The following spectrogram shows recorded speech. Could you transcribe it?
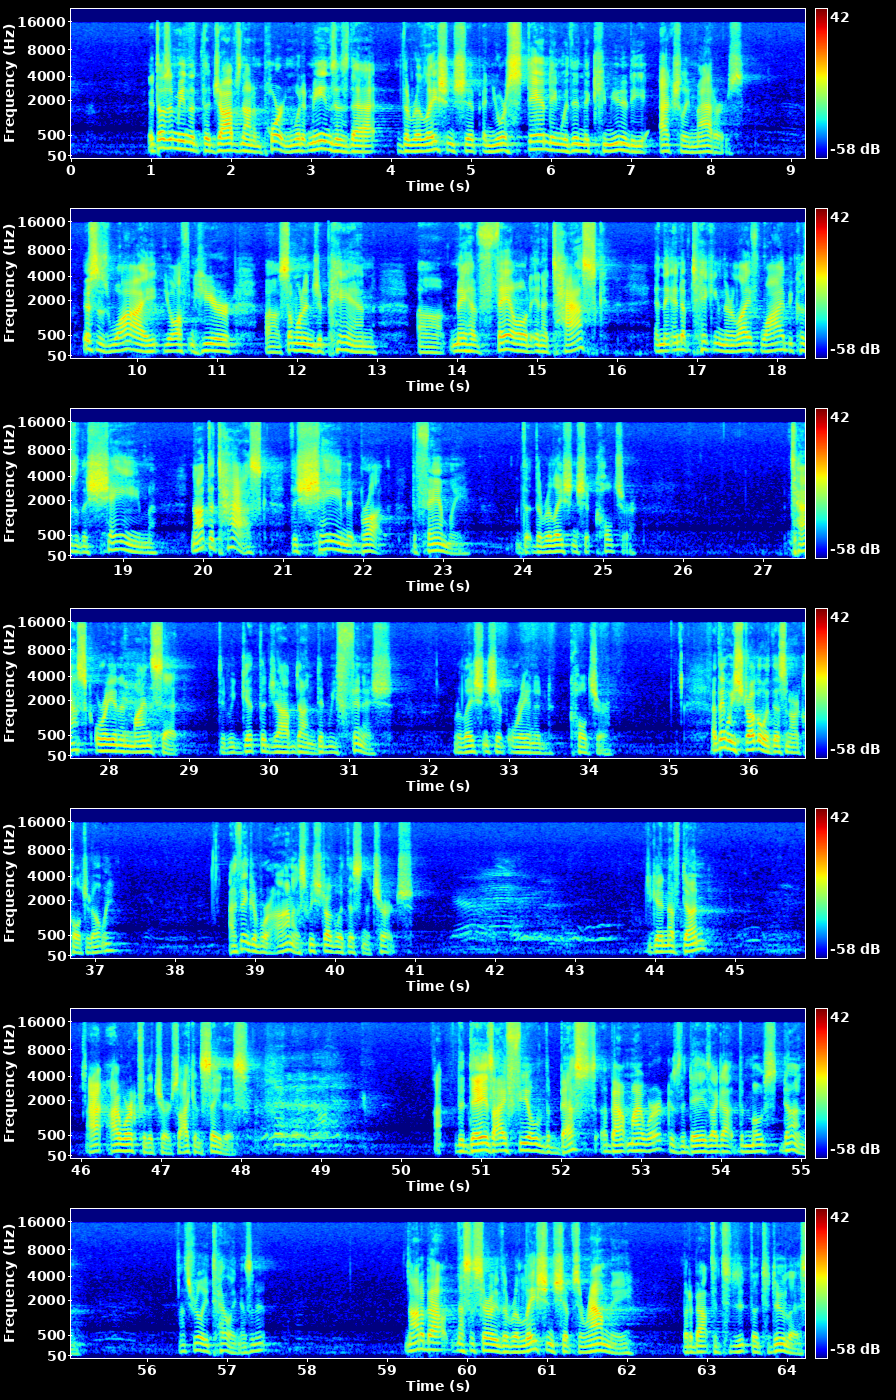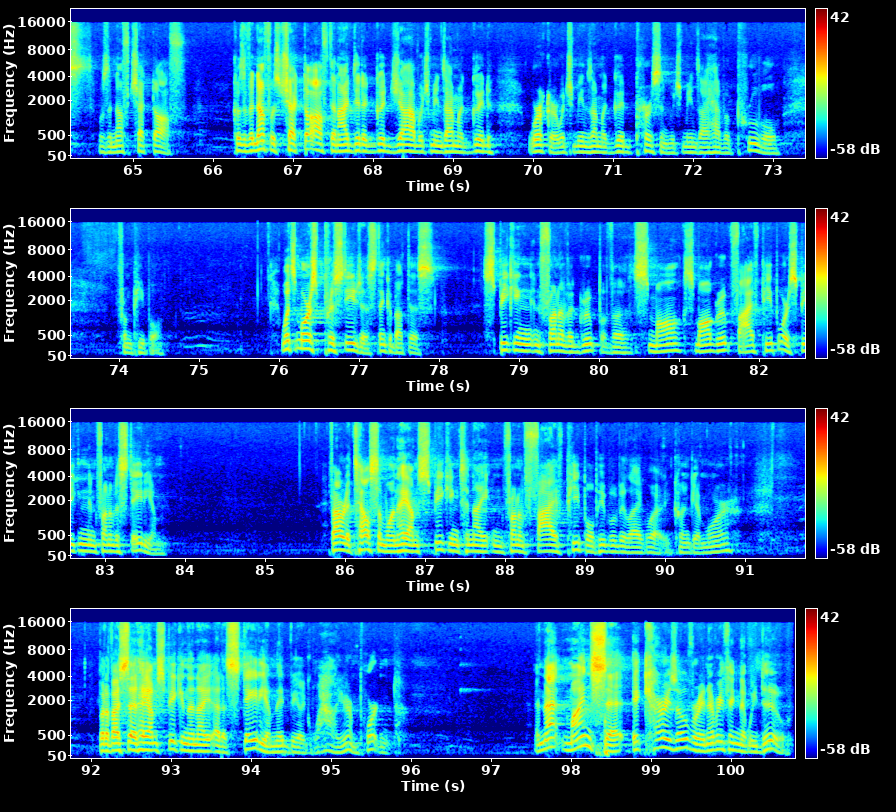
It doesn't mean that the job's not important. What it means is that the relationship and your standing within the community actually matters. This is why you often hear uh, someone in Japan uh, may have failed in a task and they end up taking their life. Why? Because of the shame, not the task, the shame it brought the family, the, the relationship culture. Task oriented mindset. Did we get the job done? Did we finish? Relationship oriented culture. I think we struggle with this in our culture, don't we? I think if we're honest, we struggle with this in the church. Did you get enough done? I, I work for the church, so I can say this the days I feel the best about my work is the days I got the most done. That's really telling, isn't it? Not about necessarily the relationships around me, but about the to do list. Was enough checked off? Because if enough was checked off, then I did a good job, which means I'm a good worker, which means I'm a good person, which means I have approval from people. What's more prestigious? Think about this speaking in front of a group of a small, small group, five people, or speaking in front of a stadium. If I were to tell someone, hey, I'm speaking tonight in front of five people, people would be like, what, you couldn't get more? But if I said, hey, I'm speaking tonight at a stadium, they'd be like, wow, you're important. And that mindset, it carries over in everything that we do.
